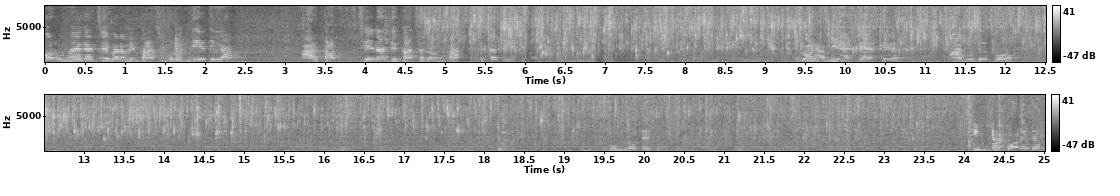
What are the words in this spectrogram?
গরম হয়ে গেছে, এবার আমি পাঁচ ফোড়ন দিয়ে দিলাম। আর চেরা যে কাঁচা লঙ্কা, সেটা দিয়ে দিলাম। এবার আমি একে একে আলু দেবো। কুমড়ো দেব। শিমটা পরে দেব।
